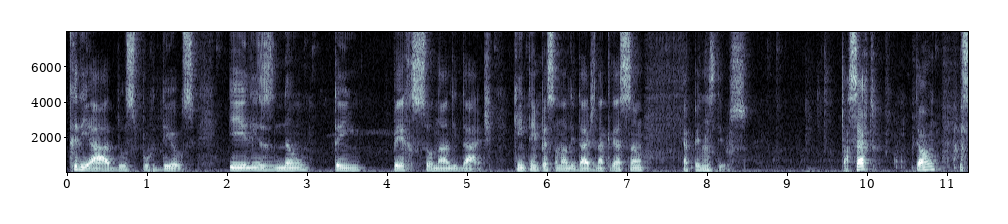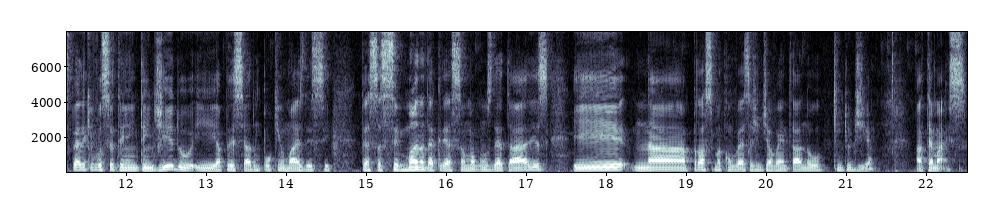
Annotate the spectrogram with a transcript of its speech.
criados por Deus. Eles não têm personalidade. Quem tem personalidade na criação é apenas Deus. Tá certo? Então, espero que você tenha entendido e apreciado um pouquinho mais desse, dessa semana da criação, alguns detalhes. E na próxima conversa a gente já vai entrar no quinto dia. Até mais.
